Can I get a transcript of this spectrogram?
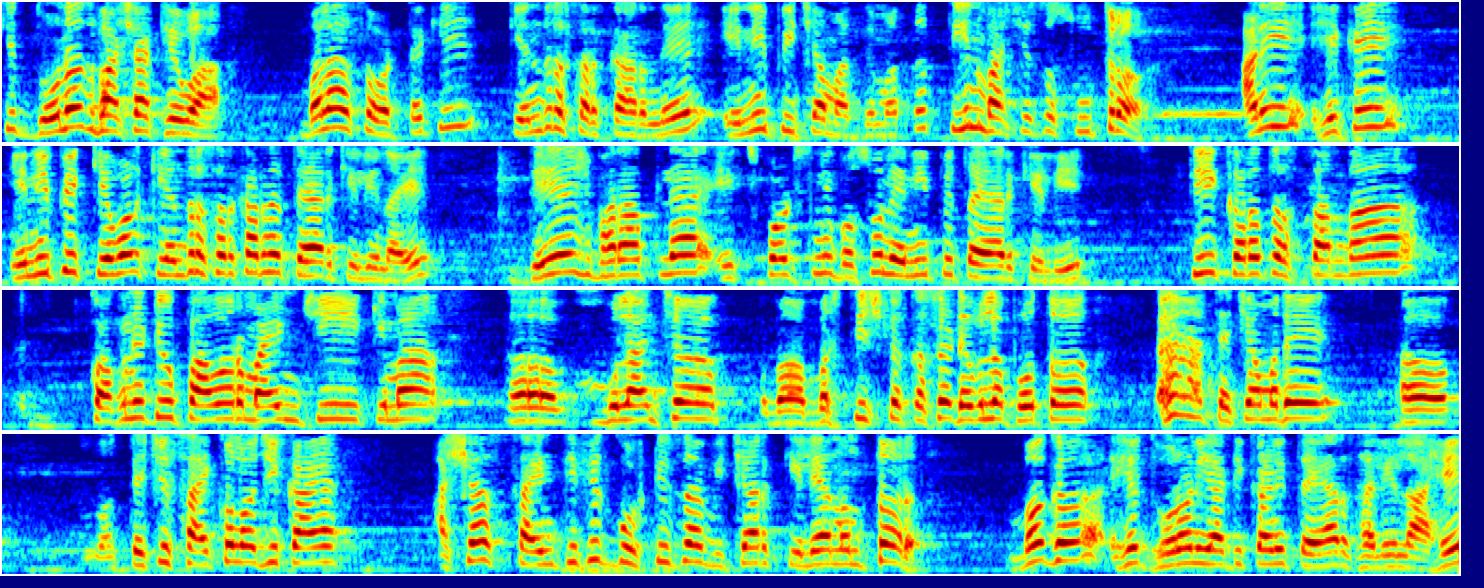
की दोनच भाषा ठेवा. मला असं वाटतं की केंद्र सरकारने एनईपीच्या माध्यमातून तीन भाषेचं सूत्र आणि हे काही एनईपी केवळ केंद्र सरकारने तयार केली नाही देशभरातल्या एक्सपर्ट्सनी बसून एनईपी तयार केली. ती करत असताना कॉग्नेटिव्ह पॉवर माइंडची किंवा मुलांचं मस्तिष्क कसं डेव्हलप होतं त्याच्यामध्ये त्याची सायकोलॉजी काय अशा सायंटिफिक गोष्टीचा विचार केल्यानंतर मग हे धोरण या ठिकाणी तयार झालेलं आहे.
